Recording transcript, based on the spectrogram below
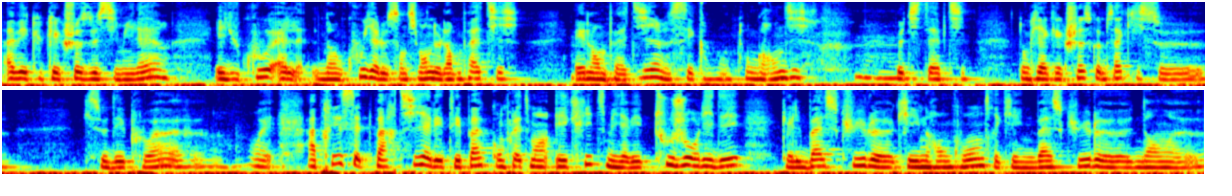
a vécu quelque chose de similaire, et du coup, elle, d'un coup, il y a le sentiment de l'empathie. Et l'empathie, c'est quand on grandit mm-hmm. petit à petit. Donc il y a quelque chose comme ça qui se qui se déploie. Euh, ouais. Après, cette partie, elle n'était pas complètement écrite, mais il y avait toujours l'idée qu'elle bascule, qu'il y ait une rencontre et qu'il y ait une bascule dans euh,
